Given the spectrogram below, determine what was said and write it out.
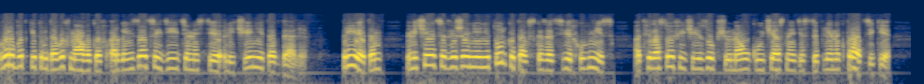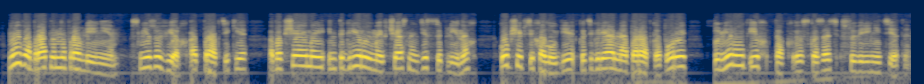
выработки трудовых навыков, организации деятельности, лечения и так далее. При этом намечается движение не только, так сказать, сверху вниз, от философии через общую науку и частные дисциплины к практике, но и в обратном направлении, снизу вверх, от практики, обобщаемой, интегрируемой в частных дисциплинах, к общей психологии, категориальный аппарат которой суммирует их, так сказать, суверенитеты.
